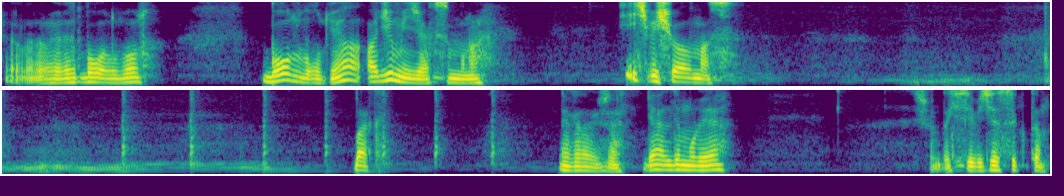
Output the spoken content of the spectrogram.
Şuralara böyle bol bol. Bol bol ya. Acımayacaksın buna. Hiçbir şey olmaz. Bak. Ne kadar güzel. Geldim buraya. Şuradaki switch'e sıktım.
